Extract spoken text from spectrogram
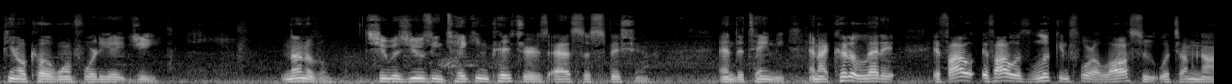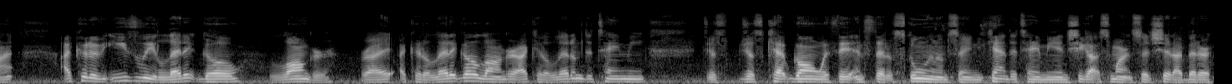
Penal Code 148G. None of them. She was using taking pictures as suspicion and detain me. And I could have let it if I if I was looking for a lawsuit, which I'm not, I could have easily let it go longer, right? I could have let it go longer. I could have let them detain me. Just just kept going with it instead of schooling them saying you can't detain me and she got smart and said shit I better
